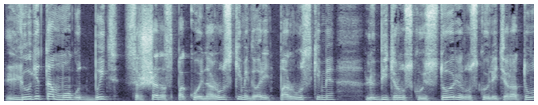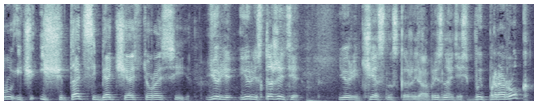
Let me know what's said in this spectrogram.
люди там могут быть совершенно спокойно русскими, говорить по-русскими, любить русскую историю, русскую литературу и, и считать себя частью России. Юрий, Юрий, скажите, Юрий, честно скажите, да. признайтесь, вы пророк?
